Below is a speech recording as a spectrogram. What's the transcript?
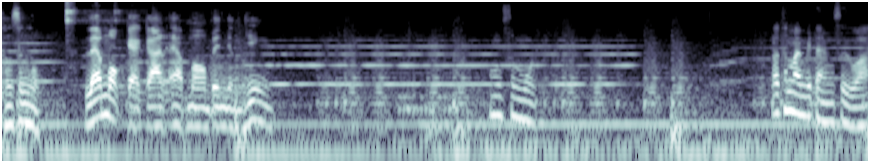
ทั้งสงบ และเหมาะแก่การแอบมองเป็นอย่างยิ่ง ห้องสมุด แล้วทำไมมีแต่หนังสือวะ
